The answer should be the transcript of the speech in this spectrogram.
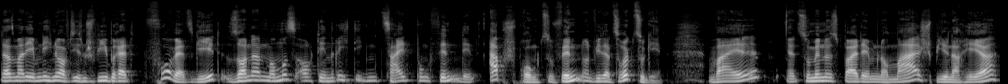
dass man eben nicht nur nur auf diesem Spielbrett vorwärts geht, sondern man muss auch den richtigen Zeitpunkt finden, den Absprung zu finden und wieder zurückzugehen. Weil zumindest bei dem Normalspiel nachher,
